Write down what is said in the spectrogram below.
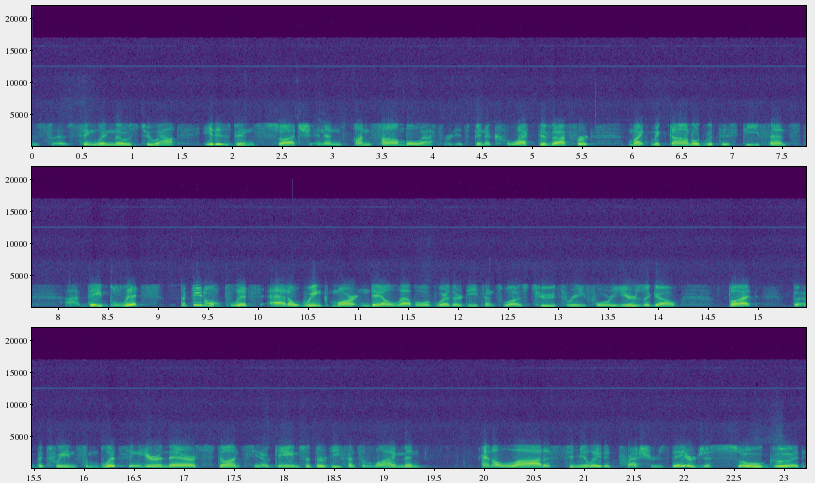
uh, singling those two out, it has been such an ensemble effort. It's been a collective effort. Mike Macdonald with this defense, uh, they blitz but they don't blitz at a Wink Martindale level of where their defense was two, three, four years ago. But, but between some blitzing here and there, stunts, you know, games with their defensive linemen, and a lot of simulated pressures, they are just so good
